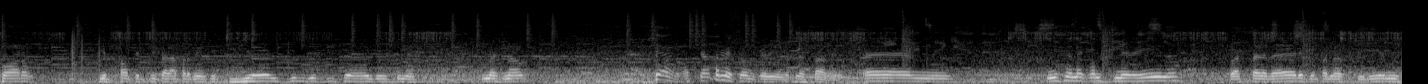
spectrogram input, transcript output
fórum. E o pessoal tipo, fica a olhar para mim tipo, ai, que ficar, mas não. Acho que já também sou um bocadinho, vocês sabem. Ehm, não sei onde é que vamos comer ainda. Estou à espera da Erika para nós decidirmos.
